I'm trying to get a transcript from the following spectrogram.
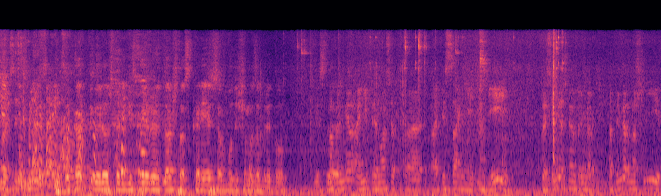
если А как ты говорил, что регистрируют то, что, скорее всего, в будущем изобретут? Если... Например, они приносят э, описание идеи. То есть они нашли, например, например, нашли,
